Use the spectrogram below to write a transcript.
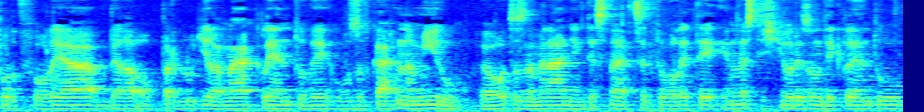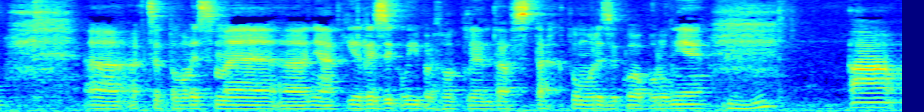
portfolia byla opravdu dělaná klientovi v vozovkách na míru. Jo? To znamená, někde jsme akceptovali ty investiční horizonty klientů, eh, akceptovali jsme nějaký rizikový profil klienta, vztah k tomu riziku a podobně. Mm-hmm a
